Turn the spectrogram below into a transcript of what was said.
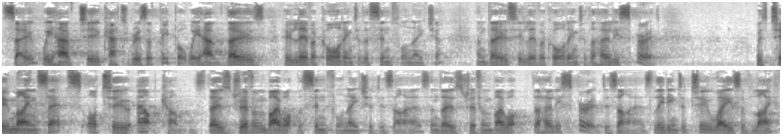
So we have two categories of people. We have those who live according to the sinful nature and those who live according to the Holy Spirit with two mindsets or two outcomes those driven by what the sinful nature desires, and those driven by what the Holy Spirit desires, leading to two ways of life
